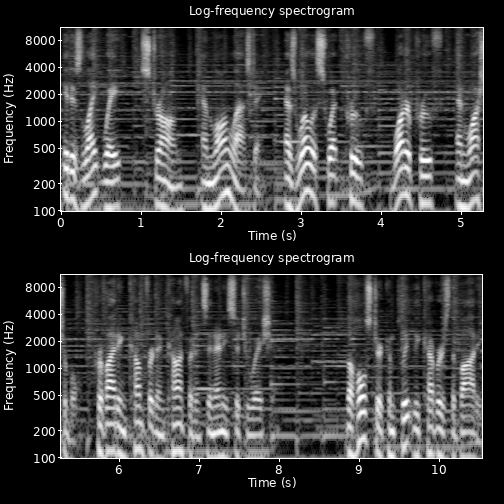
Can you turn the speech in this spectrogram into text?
It is lightweight, strong, and long-lasting, as well as sweat-proof, waterproof, and washable, providing comfort and confidence in any situation. The holster completely covers the body,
